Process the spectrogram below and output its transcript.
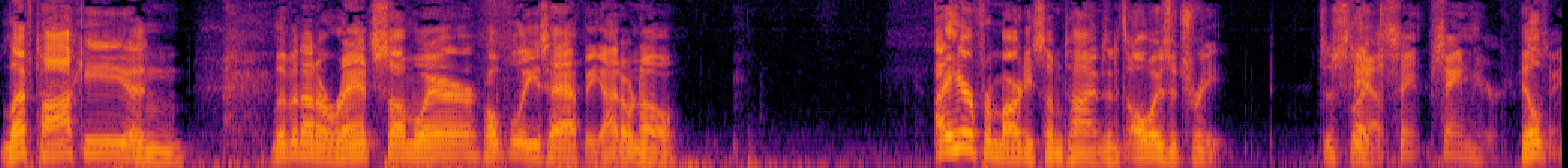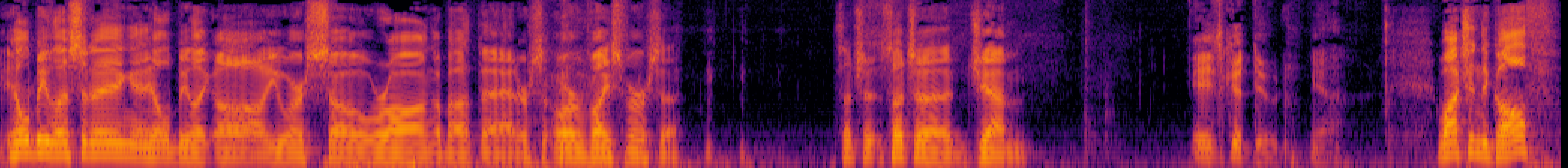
left hockey, and living on a ranch somewhere. Hopefully, he's happy. I don't know. I hear from Marty sometimes, and it's always a treat. Just like yeah, same same here. he'll Same he'll be listening, and he'll be like, "Oh, you are so wrong about that," or or vice versa. such a such a gem. He's a good dude. Yeah. Watching the golf.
